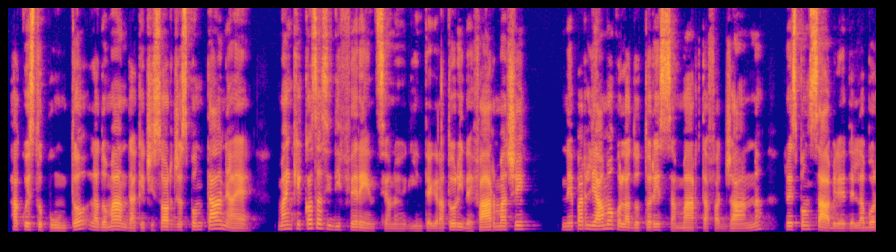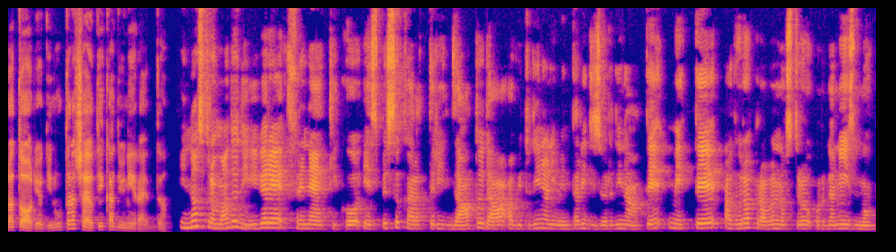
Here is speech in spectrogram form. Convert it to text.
A questo punto la domanda che ci sorge spontanea è ma in che cosa si differenziano gli integratori dai farmaci? Ne parliamo con la dottoressa Marta Faggian, responsabile del laboratorio di nutraceutica di Unired. Il nostro modo di vivere frenetico e spesso caratterizzato da abitudini alimentari disordinate mette a dura prova il nostro organismo,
